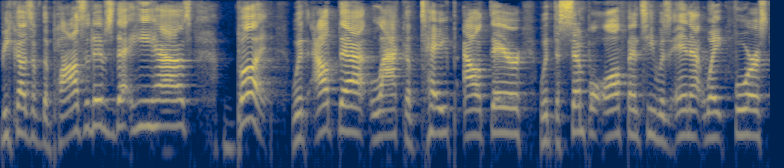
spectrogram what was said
because of the positives that he has. But without that lack of tape out there, with the simple offense he was in at Wake Forest,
